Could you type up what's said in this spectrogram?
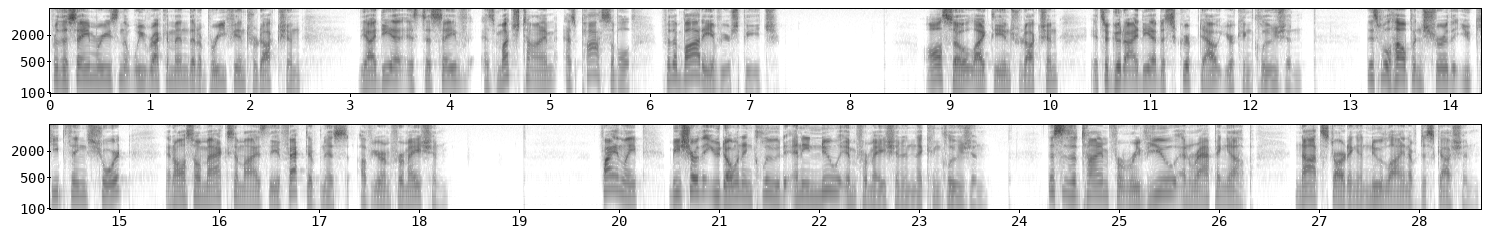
For the same reason that we recommend that a brief introduction, the idea is to save as much time as possible for the body of your speech. Also, like the introduction, it's a good idea to script out your conclusion. This will help ensure that you keep things short and also maximize the effectiveness of your information. Finally, be sure that you don't include any new information in the conclusion. This is a time for review and wrapping up, not starting a new line of discussion.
